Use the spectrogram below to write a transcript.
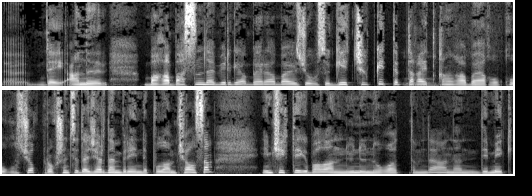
э, мындай аны бага басым да бере албайбыз же болбосо кет чыгып кет деп дагы айтканга баягы укугубуз жок. Бирок ошентсе да жардам берейин деп улам чалсам эмчектеги баланын үнүн угуп аттым да. Анан демек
